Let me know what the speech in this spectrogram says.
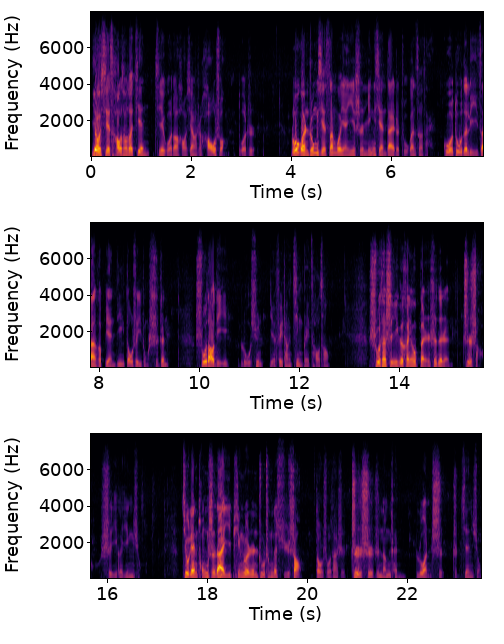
要写曹操的奸，结果倒好像是豪爽多智。罗贯中写《三国演义》时，明显带着主观色彩，过度的礼赞和贬低都是一种失真。说到底，鲁迅也非常敬佩曹操，说他是一个很有本事的人，至少是一个英雄。就连同时代以评论人著称的许绍，都说他是治世之能臣。乱世之奸雄，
